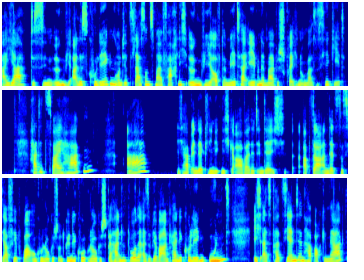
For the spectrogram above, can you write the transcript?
ah ja, das sind irgendwie alles Kollegen und jetzt lass uns mal fachlich irgendwie auf der Metaebene mal besprechen, um was es hier geht. Hatte zwei Haken A, ich habe in der Klinik nicht gearbeitet, in der ich ab da an letztes Jahr Februar onkologisch und gynäkologisch behandelt wurde. Also wir waren keine Kollegen. Und ich als Patientin habe auch gemerkt,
